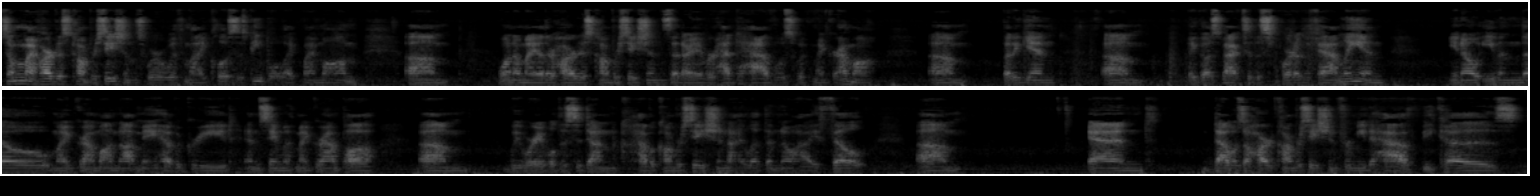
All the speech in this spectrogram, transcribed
some of my hardest conversations were with my closest people like my mom. Um, one of my other hardest conversations that I ever had to have was with my grandma. Um, but again um, it goes back to the support of the family and you know, even though my grandma not may have agreed, and same with my grandpa, um, we were able to sit down and have a conversation. I let them know how I felt, um, and that was a hard conversation for me to have because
